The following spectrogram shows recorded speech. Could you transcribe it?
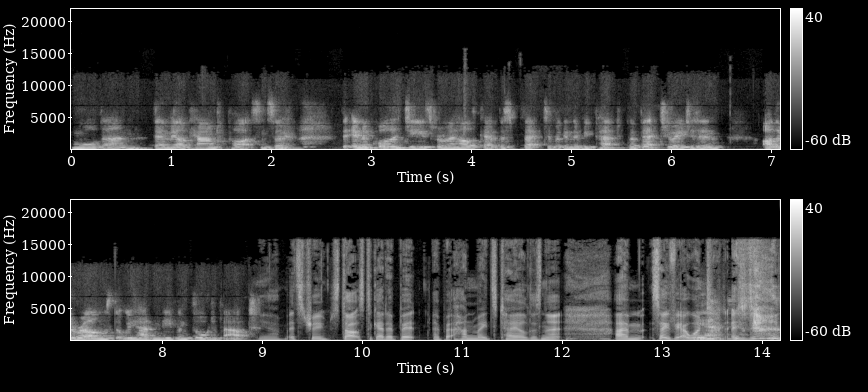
more than their male counterparts. And so, the inequalities from a healthcare perspective are going to be perpetuated in other realms that we hadn't even thought about. Yeah, it's true. Starts to get a bit a bit handmaid's tale, doesn't it? Um, Sophie, I wanted. Yeah.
